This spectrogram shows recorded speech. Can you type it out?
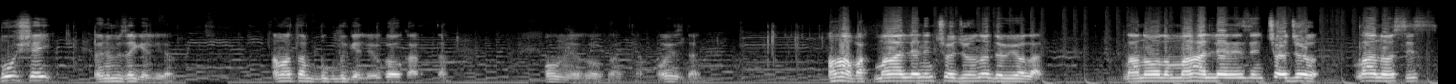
bu şey önümüze geliyor ama tabi buglu geliyor go kart'ta. Olmuyor go kart'ta. O yüzden. Aha bak mahallenin çocuğuna dövüyorlar. Lan oğlum mahallenizin çocuğu. Lan o siz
